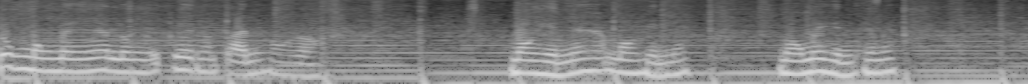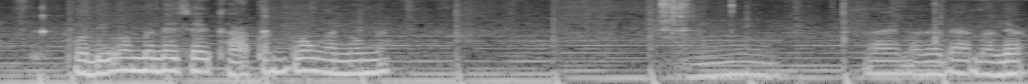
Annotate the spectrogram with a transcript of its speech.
ลูกมงเมงเนี่ยลงในถ้วยน้ำปลานี่ของเรา มองเห็นไหมฮะมองเห็นไหมมองไม่เห็นใช่ไหมพอดีว่าไม่ได้ใช้ขาตั้งกล้องอันนู้นนะได้มาแล้วได้มาแล้ว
